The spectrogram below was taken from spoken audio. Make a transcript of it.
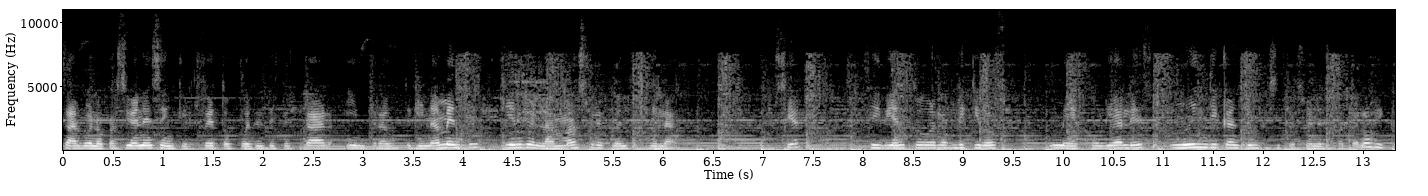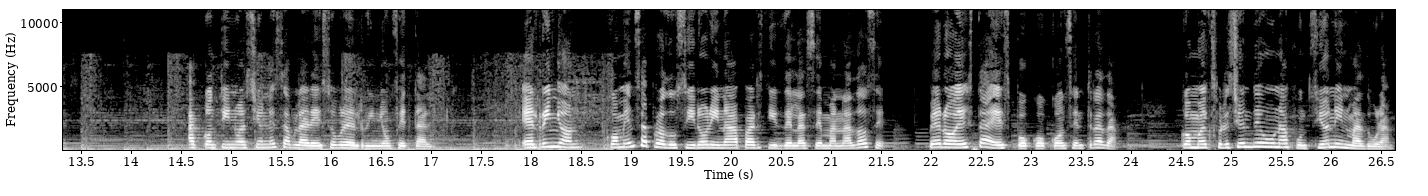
salvo en ocasiones en que el feto puede defecar intrauterinamente, siendo la más frecuente de la hipoxia si bien todos los líquidos mecoliales no indican siempre situaciones patológicas. A continuación les hablaré sobre el riñón fetal. El riñón comienza a producir orina a partir de la semana 12, pero esta es poco concentrada, como expresión de una función inmadura.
